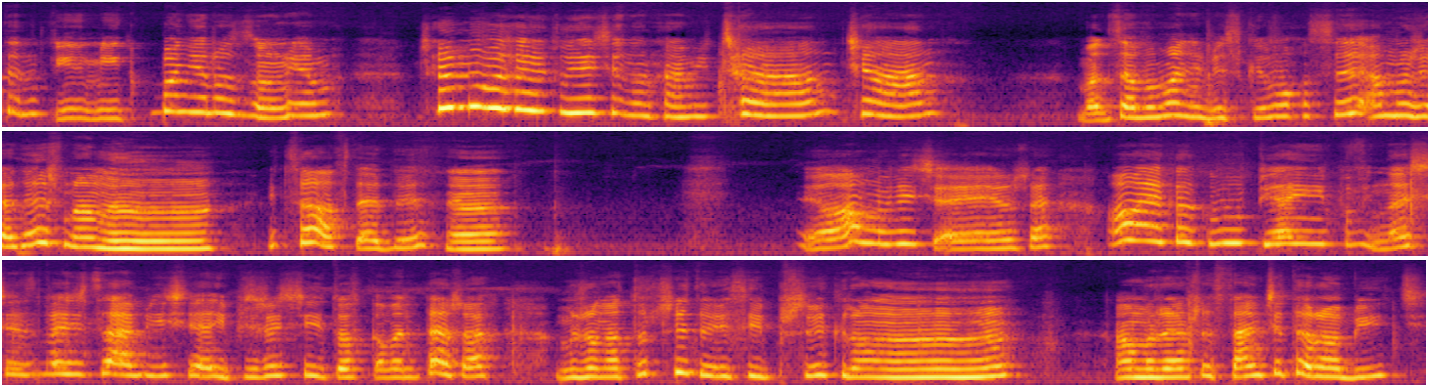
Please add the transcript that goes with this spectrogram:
ten filmik, bo nie rozumiem. Czemu wy hejtujecie na nami? Chan, Chan. Bo ma niebieskie włosy, a może ja też mam? Eee. I co wtedy? Eee. Ja mówicie jej, że o jaka głupia i powinna się weź zabij się i piszecie jej to w komentarzach. Może ona to czyta, jest jej przykro. Eee. A może przestańcie to robić?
